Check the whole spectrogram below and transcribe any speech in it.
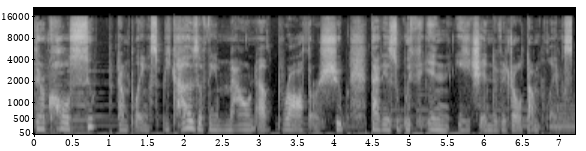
They're called soup dumplings because of the amount of broth or soup that is within each individual dumplings.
